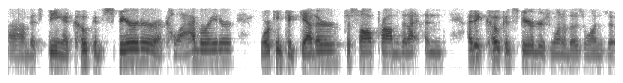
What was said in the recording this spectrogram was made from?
Um, it's being a co-conspirator, a collaborator, working together to solve problems. And I and I think co-conspirator is one of those ones that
